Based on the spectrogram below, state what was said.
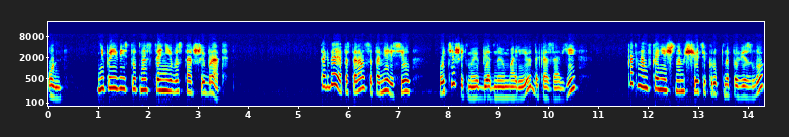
он, — не появись тут на сцене его старший брат. Тогда я постарался по мере сил утешить мою бедную Марию, доказав ей, как нам в конечном счете крупно повезло,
